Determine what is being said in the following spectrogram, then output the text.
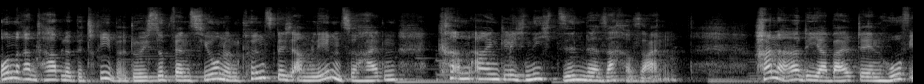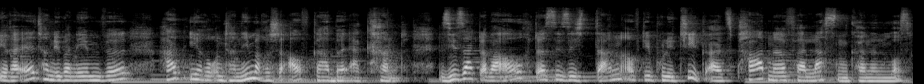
Unrentable Betriebe durch Subventionen künstlich am Leben zu halten, kann eigentlich nicht Sinn der Sache sein. Hannah, die ja bald den Hof ihrer Eltern übernehmen will, hat ihre unternehmerische Aufgabe erkannt. Sie sagt aber auch, dass sie sich dann auf die Politik als Partner verlassen können muss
